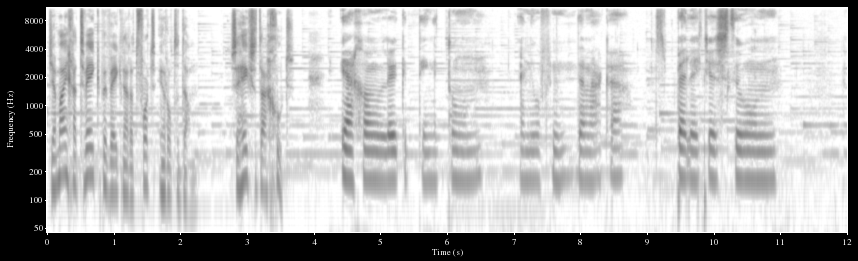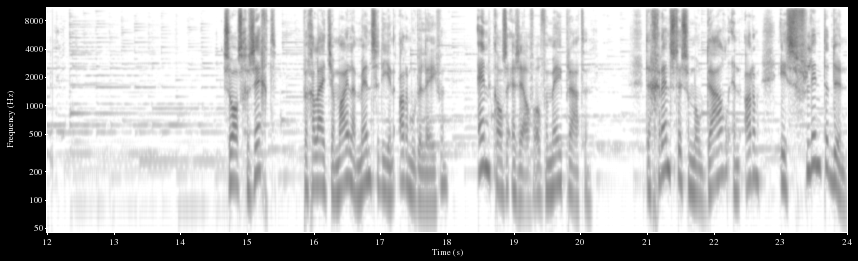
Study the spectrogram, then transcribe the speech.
Jamai gaat twee keer per week naar het fort in Rotterdam. Ze heeft het daar goed. Ja, gewoon leuke dingen doen. En nieuwe vrienden maken. Spelletjes doen. Zoals gezegd, begeleidt Jamaila mensen die in armoede leven en kan ze er zelf over meepraten. De grens tussen modaal en arm is flinterdun.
